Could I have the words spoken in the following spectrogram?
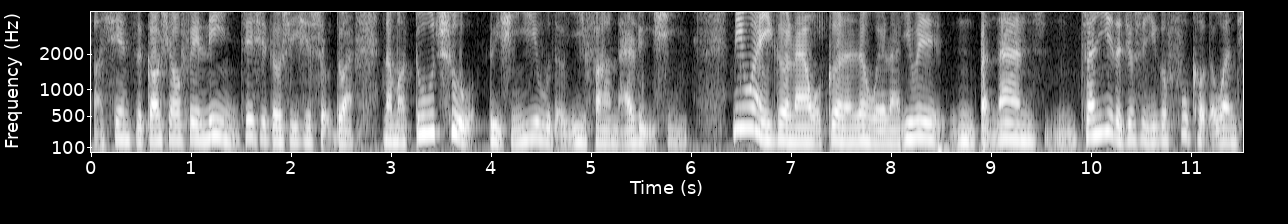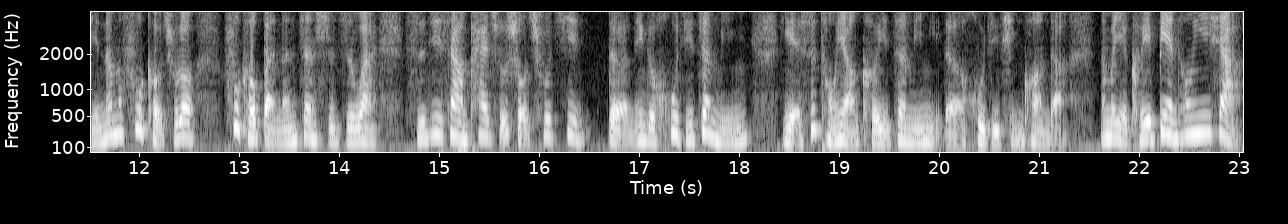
啊，限制高消费令，这些都是一些手段。那么督促履行义务的。一方来履行，另外一个呢，我个人认为呢，因为嗯，本案争议的就是一个户口的问题。那么户口除了户口本能证实之，外实际上派出所出具的那个户籍证明也是同样可以证明你的户籍情况的。那么也可以变通一下，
